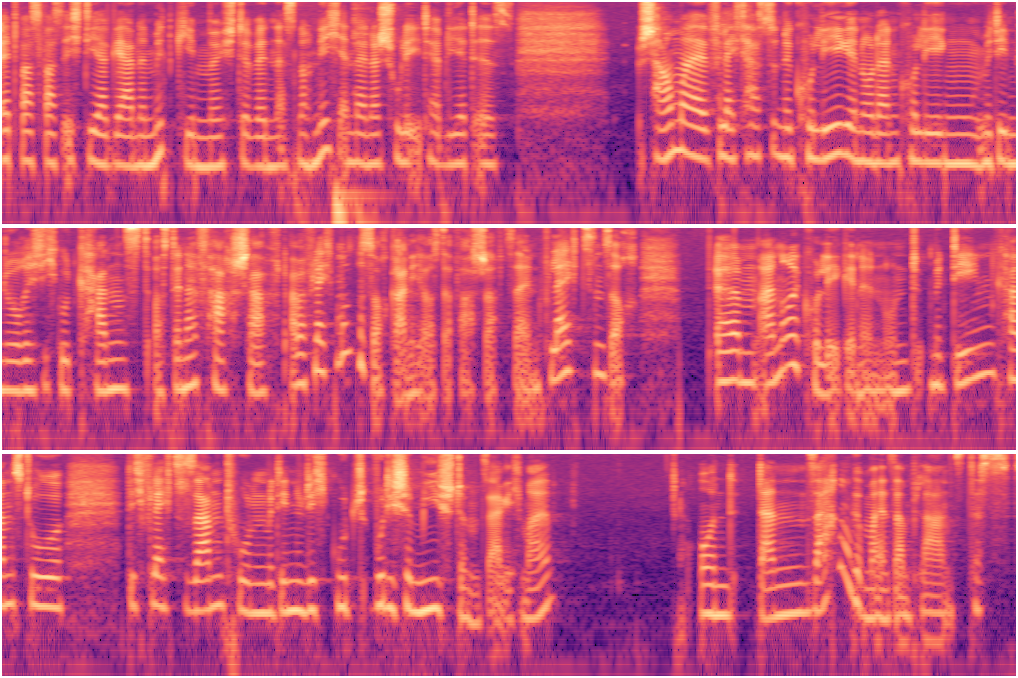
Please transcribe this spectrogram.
etwas, was ich dir gerne mitgeben möchte, wenn das noch nicht in deiner Schule etabliert ist. Schau mal, vielleicht hast du eine Kollegin oder einen Kollegen, mit dem du richtig gut kannst, aus deiner Fachschaft. Aber vielleicht muss es auch gar nicht aus der Fachschaft sein. Vielleicht sind es auch ähm, andere Kolleginnen und mit denen kannst du dich vielleicht zusammentun, mit denen du dich gut, wo die Chemie stimmt, sage ich mal. Und dann Sachen gemeinsam planst. Das,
